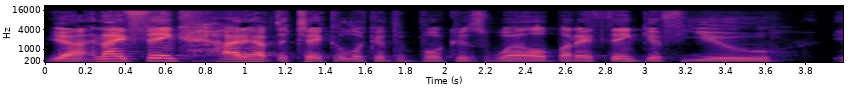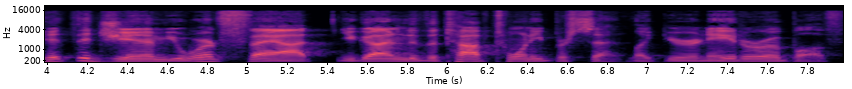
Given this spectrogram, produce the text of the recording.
Yeah, and I think I'd have to take a look at the book as well. But I think if you hit the gym, you weren't fat, you got into the top twenty percent, like you're an eight or above,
